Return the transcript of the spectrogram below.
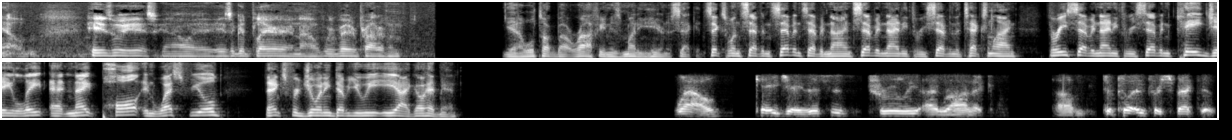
you know, he is who he is. You know, he's a good player, and uh, we're very proud of him. Yeah, we'll talk about Rafi and his money here in a second. 617 779 7937, the text line. 37937 KJ late at night. Paul in Westfield, thanks for joining WEEI. Go ahead, man. Well, KJ, this is truly ironic. Um, to put in perspective,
